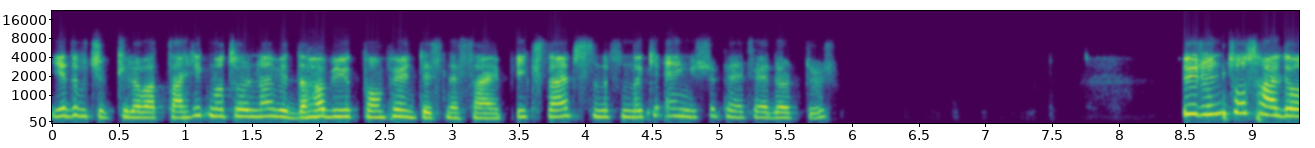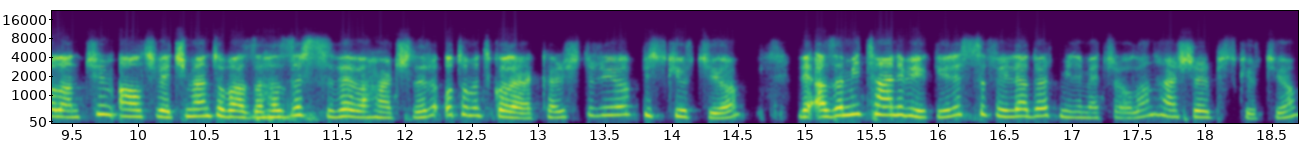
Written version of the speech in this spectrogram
7,5 kW tahrik motoruna ve daha büyük pompa ünitesine sahip X-Large sınıfındaki en güçlü PP4'tür. Ürün toz halde olan tüm alçı ve çimento bazlı hazır sıvı ve harçları otomatik olarak karıştırıyor, püskürtüyor ve azami tane büyüklüğüyle 0 ile 4 mm olan harçları püskürtüyor.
